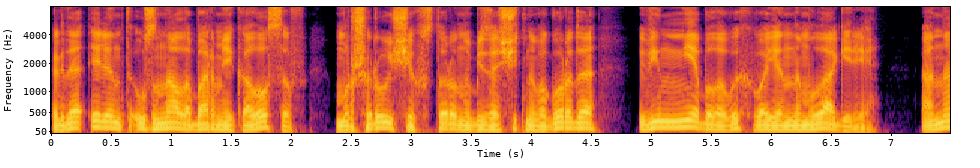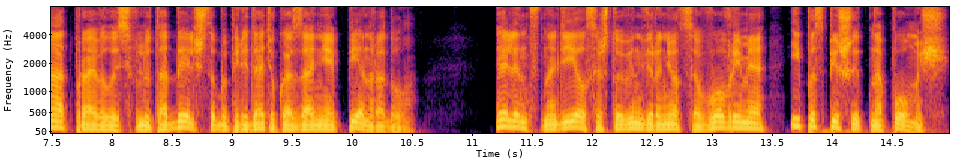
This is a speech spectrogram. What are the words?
Когда Элленд узнал об армии колоссов, марширующих в сторону беззащитного города, Вин не было в их военном лагере. Она отправилась в Лютадель, чтобы передать указания Пенроду. Элленд надеялся, что Вин вернется вовремя и поспешит на помощь.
